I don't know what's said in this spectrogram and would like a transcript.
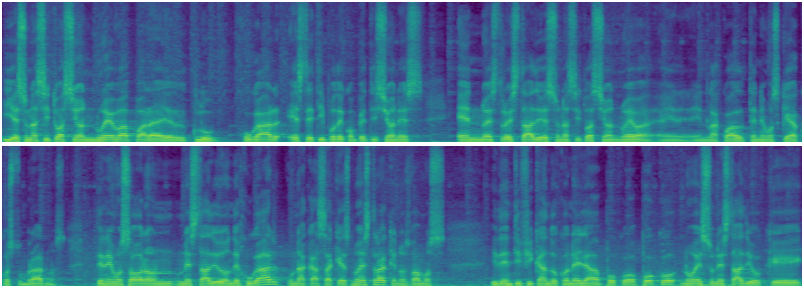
y es una situación nueva para el club. Jugar este tipo de competiciones en nuestro estadio es una situación nueva en, la cual tenemos que acostumbrarnos. Tenemos ahora un, estadio donde jugar, una casa que es nuestra, que nos vamos identificando con ella poco a poco. No es un estadio que,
